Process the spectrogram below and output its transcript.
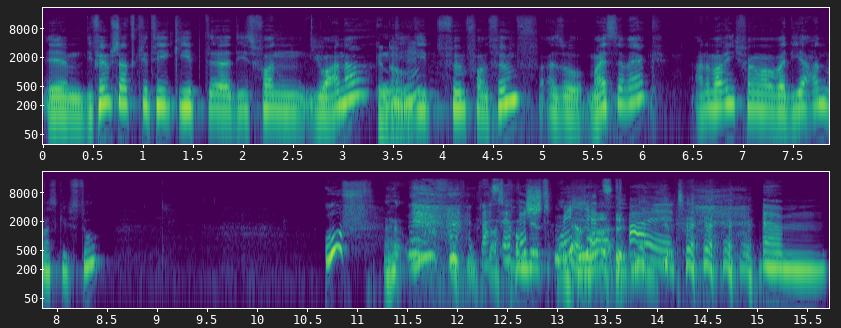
ähm, die Filmstadtkritik gibt, äh, die ist von Joanna. Genau. Die gibt 5 von 5, also Meisterwerk. Annemarie, ich fange mal bei dir an. Was gibst du? Uff, das, Das erwischt jetzt mich jetzt kalt. ähm,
